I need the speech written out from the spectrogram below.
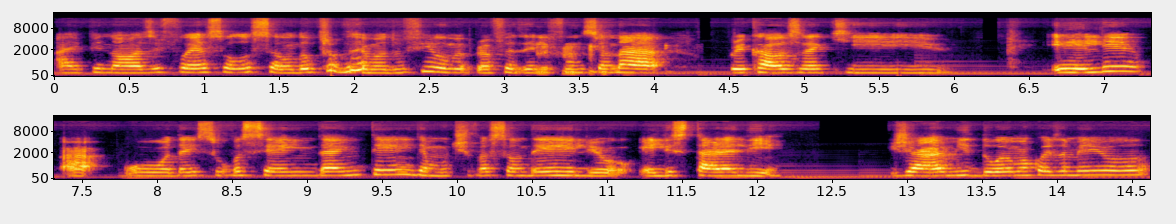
a hipnose foi a solução do problema do filme para fazer ele funcionar. por causa que ele, a, o Daisu, você ainda entende a motivação dele, ele estar ali. Já me doa uma coisa meio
